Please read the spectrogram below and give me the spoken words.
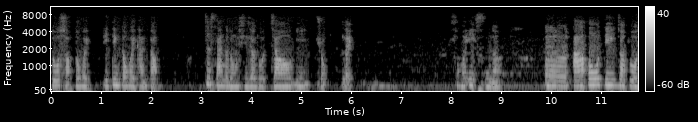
多少都会一定都会看到这三个东西，叫做交易种类。什么意思呢？呃，R O D 叫做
